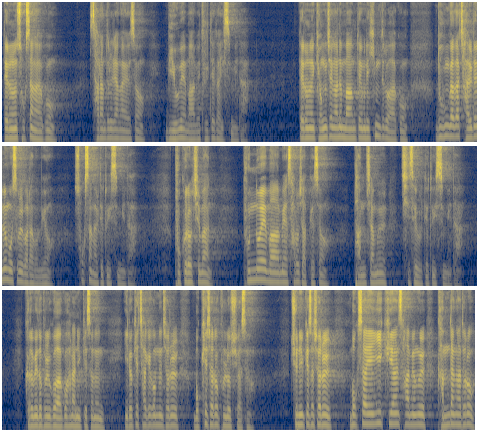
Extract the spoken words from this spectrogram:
때로는 속상하고 사람들을 향하여서 미움의 마음에 들 때가 있습니다. 때로는 경쟁하는 마음 때문에 힘들어하고 누군가가 잘 되는 모습을 바라보며 속상할 때도 있습니다. 부끄럽지만 분노의 마음에 사로잡혀서 밤잠을 지새울 때도 있습니다. 그럼에도 불구하고 하나님께서는 이렇게 자격 없는 저를 목회자로 불러주셔서 주님께서 저를 목사의 이 귀한 사명을 감당하도록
